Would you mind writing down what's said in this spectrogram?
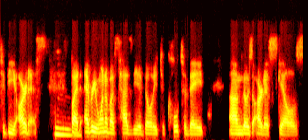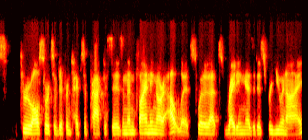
to be artists. Mm. but every one of us has the ability to cultivate um, those artist skills through all sorts of different types of practices and then finding our outlets whether that's writing as it is for you and i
